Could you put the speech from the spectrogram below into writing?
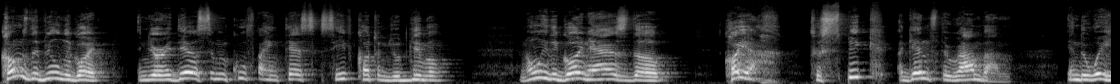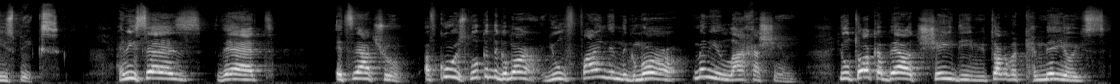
Comes the Vilna Goyen, and Yoreh De'ah of Simon Kuf Ayin Tes Katan Yud Gimel, and only the Goyen has the koyach to speak against the Rambam in the way he speaks. And he says that it's not true. Of course, look at the Gemara. You'll find in the Gemara many lachashim, You'll talk about shadim, you talk about kameyos.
